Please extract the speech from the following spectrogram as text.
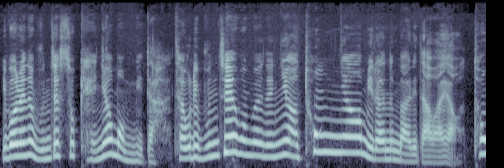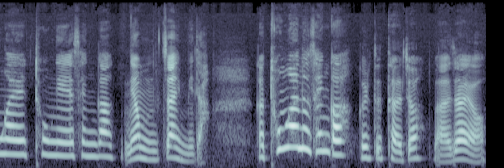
이번에는 문제 속 개념어입니다. 자, 우리 문제에 보면은요, 통념이라는 말이 나와요. 통할, 통의, 생각, 념자입니다. 그러니까 통하는 생각을 뜻하죠. 맞아요.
